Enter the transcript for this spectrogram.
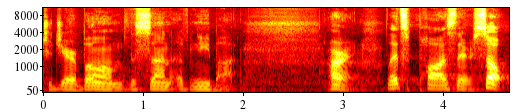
to Jeroboam the son of Nebat. All right, let's pause there. So,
